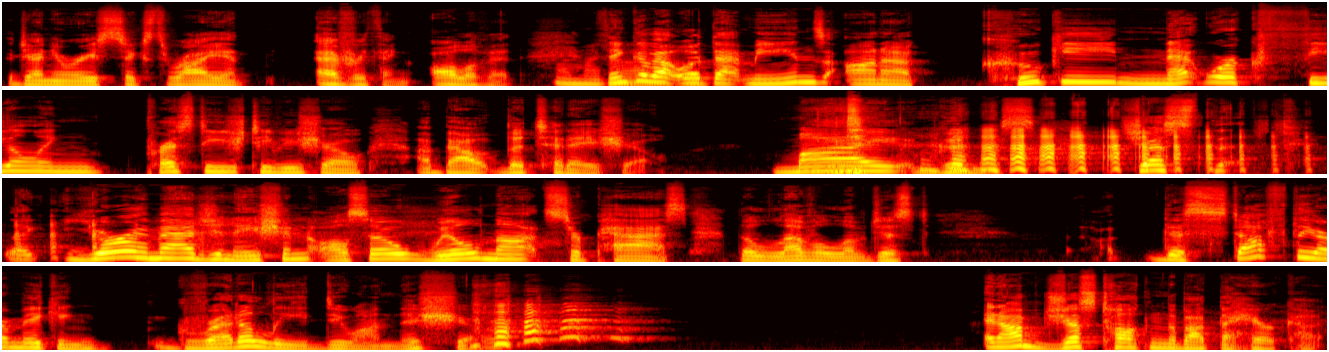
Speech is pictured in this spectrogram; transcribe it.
the January 6th riot, everything, all of it. oh Think God. about what that means on a kooky network feeling prestige TV show about the Today Show. My goodness. Just the- like your imagination also will not surpass the level of just uh, the stuff they are making Greta Lee do on this show. and I'm just talking about the haircut.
